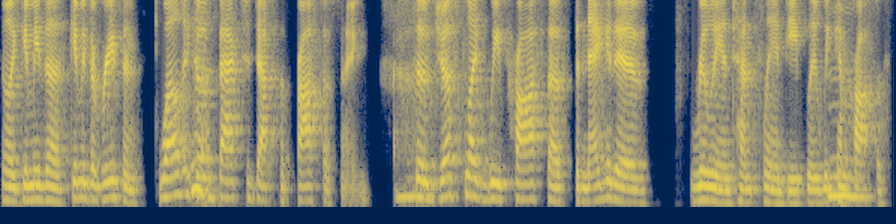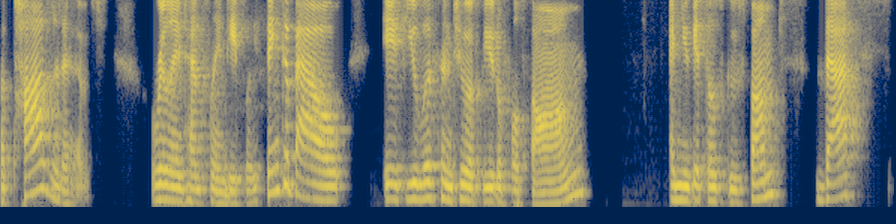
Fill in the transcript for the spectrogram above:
Like, give me the give me the reason. Well, it Yeah. goes back to depth of processing. So just like we process the negative really intensely and deeply, we can Mm. process the positive really intensely and deeply. Think about if you listen to a beautiful song and you get those goosebumps, that's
